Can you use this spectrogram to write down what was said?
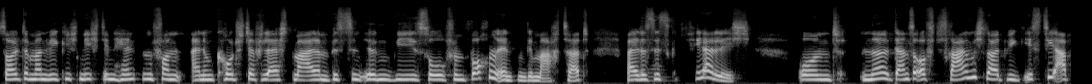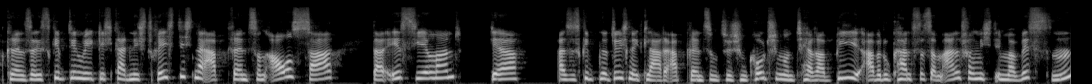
sollte man wirklich nicht in Händen von einem Coach, der vielleicht mal ein bisschen irgendwie so fünf Wochenenden gemacht hat, weil das ist gefährlich. Und ne, ganz oft fragen mich Leute, wie ist die Abgrenzung? Es gibt in Wirklichkeit nicht richtig eine Abgrenzung, außer da ist jemand, der, also es gibt natürlich eine klare Abgrenzung zwischen Coaching und Therapie, aber du kannst es am Anfang nicht immer wissen,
